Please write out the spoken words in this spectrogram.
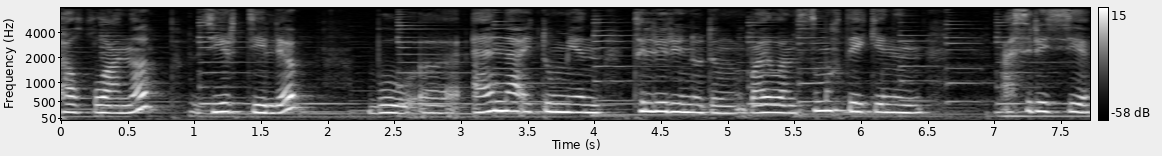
талқыланып зерттеліп бұл ән айту мен тіл үйренудің байланысы мықты екенін әсіресе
